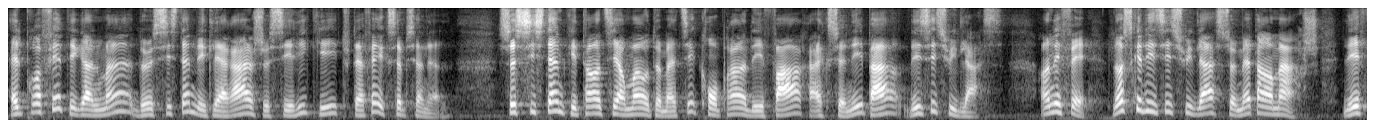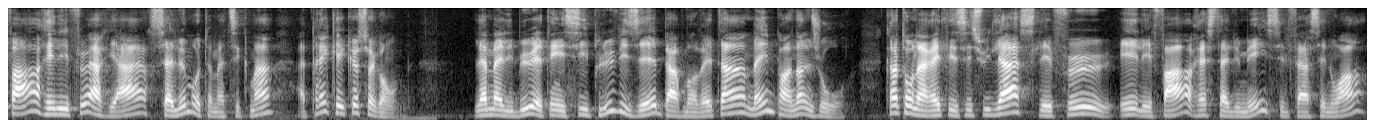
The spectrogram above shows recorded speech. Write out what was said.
elle profite également d'un système d'éclairage de série qui est tout à fait exceptionnel. Ce système qui est entièrement automatique comprend des phares actionnés par des essuie-glaces. En effet, lorsque les essuie-glaces se mettent en marche, les phares et les feux arrière s'allument automatiquement après quelques secondes. La Malibu est ainsi plus visible par mauvais temps, même pendant le jour. Quand on arrête les essuie-glaces, les feux et les phares restent allumés s'il fait assez noir,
